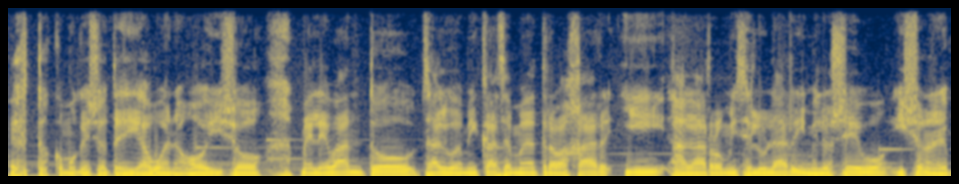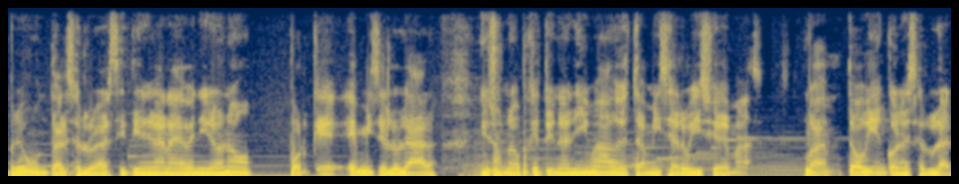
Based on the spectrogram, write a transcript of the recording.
Esto es como que yo te diga, bueno, hoy yo me levanto, salgo de mi casa, me voy a trabajar y agarro mi celular y me lo llevo y yo no le pregunto al celular si tiene ganas de venir o no, porque es mi celular es un objeto inanimado, está a mi servicio y demás. Bueno, todo bien con el celular,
